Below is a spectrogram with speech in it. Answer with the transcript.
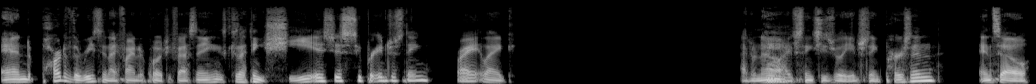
and part of the reason I find her poetry fascinating is because I think she is just super interesting, right? Like, I don't know. Hmm. I just think she's a really interesting person. And so,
